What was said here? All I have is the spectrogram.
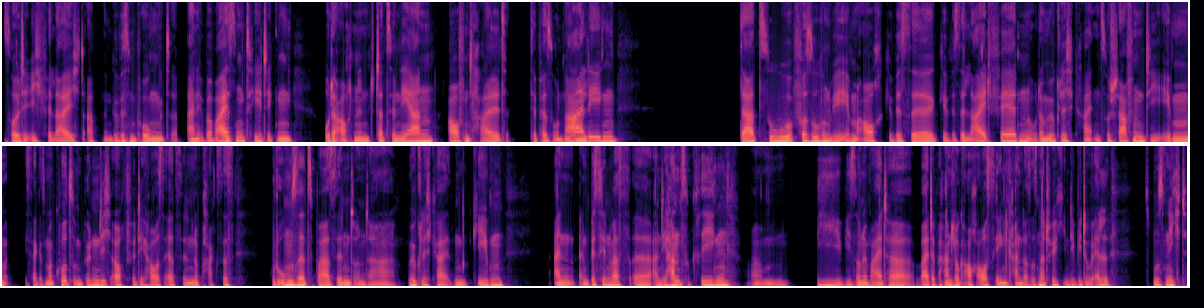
sollte ich vielleicht ab einem gewissen Punkt eine Überweisung tätigen oder auch einen stationären Aufenthalt der Person nahelegen? Dazu versuchen wir eben auch gewisse, gewisse Leitfäden oder Möglichkeiten zu schaffen, die eben, ich sage jetzt mal kurz und bündig, auch für die Hausärzte in der Praxis gut umsetzbar sind und da Möglichkeiten geben, ein, ein bisschen was äh, an die Hand zu kriegen, ähm, wie, wie so eine Weiter, Weiterbehandlung auch aussehen kann. Das ist natürlich individuell. Es muss nicht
